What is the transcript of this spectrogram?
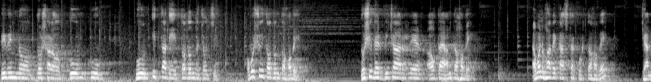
বিভিন্ন দোষারোপ, গুম, খুব, খুন ইত্যাদি তদন্ত চলছে। অবশ্যই তদন্ত হবে। দোষীদের বিচারের আওতায় আনতে হবে। এমনভাবে কাজটা করতে হবে যেন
